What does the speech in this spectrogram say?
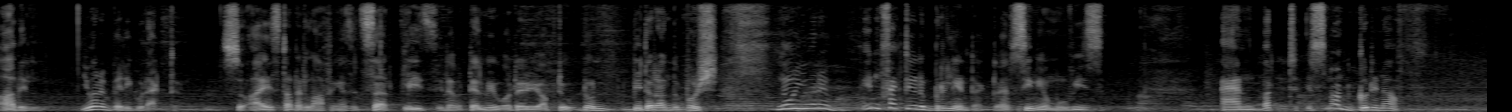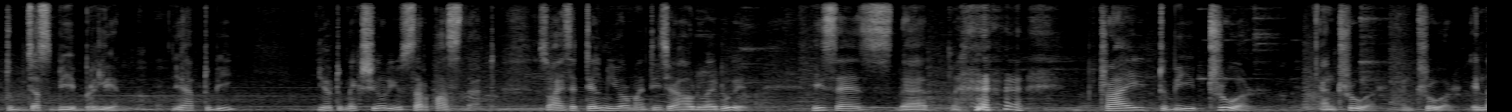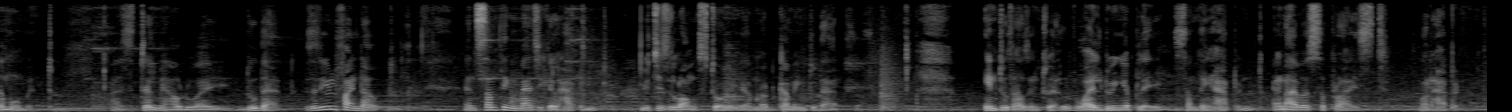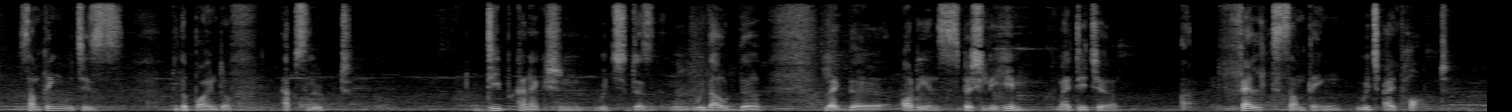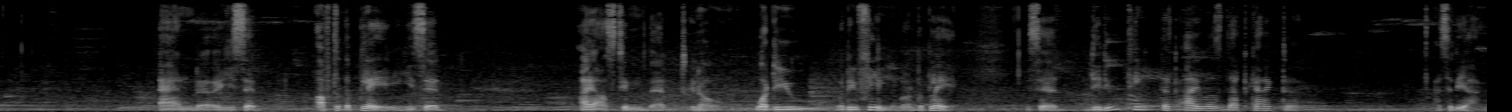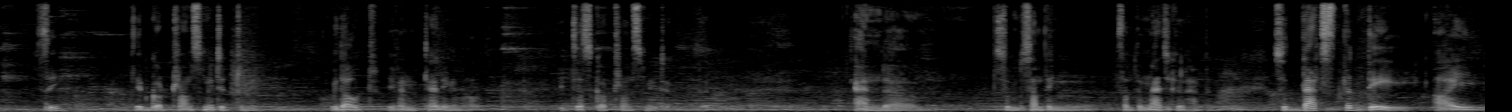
Adil, you are a very good actor. So I started laughing. I said, Sir, please, you know, tell me what are you up to? Don't beat around the bush. No, you are a in fact you're a brilliant actor. I've seen your movies. And but it's not good enough to just be brilliant. You have to be you have to make sure you surpass that. So I said, Tell me, you're my teacher, how do I do it? He says that try to be truer and truer and truer in the moment. I said, Tell me, how do I do that? He said, You'll find out. And something magical happened, which is a long story. I'm not coming to that. In 2012, while doing a play, something happened, and I was surprised what happened. Something which is to the point of absolute deep connection which does without the like the audience especially him my teacher uh, felt something which i thought and uh, he said after the play he said i asked him that you know what do you what do you feel about the play he said did you think that i was that character i said yeah see it got transmitted to me without even telling about it. It just got transmitted. And um, so something, something magical happened. So that's the day I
